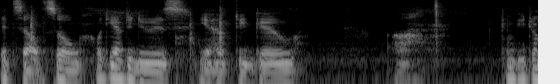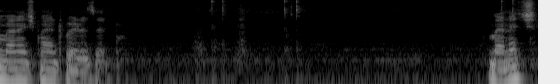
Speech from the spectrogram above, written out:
itself. So what you have to do is you have to go uh, computer management where is it? Manage.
